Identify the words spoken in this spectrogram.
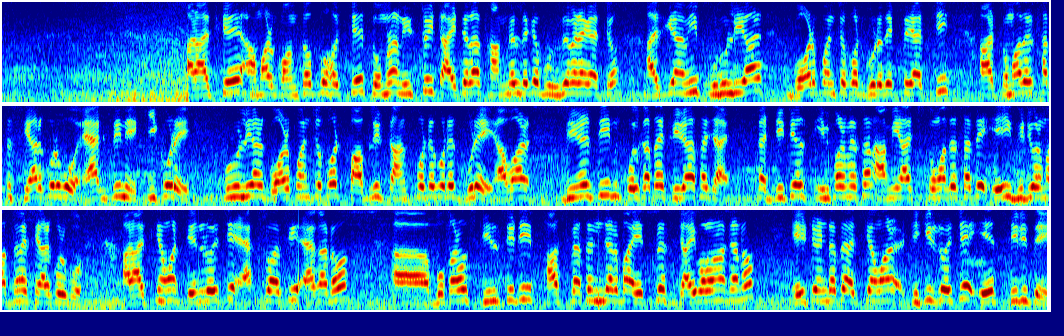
আর আজকে আমার গন্তব্য হচ্ছে, তোমরা নিশ্চয়ই টাইটেল আর থাম্বনেল থেকে বুঝতে পেরে গেছো, আজকে আমি পুরুলিয়ার গড় পঞ্চকোট ঘুরে দেখতে যাচ্ছি। আর তোমাদের সাথে শেয়ার করব একদিনে কি করে পুরুলিয়ার গড় পঞ্চকোট পাবলিক ট্রান্সপোর্টে করে ঘুরে আবার দিনের দিন কলকাতায় ফিরে আসা যায়। তার ডিটেলস ইনফরমেশান আমি আজ তোমাদের সাথে এই ভিডিওর মাধ্যমে শেয়ার করব। আর আজকে আমার ট্রেন রয়েছে একশো আশি, এগারো Bokaro steel city fast passenger বা এক্সপ্রেস যাই বলো না কেন, এই ট্রেনটাতে আজকে আমার টিকিট রয়েছে এস থ্রিতে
